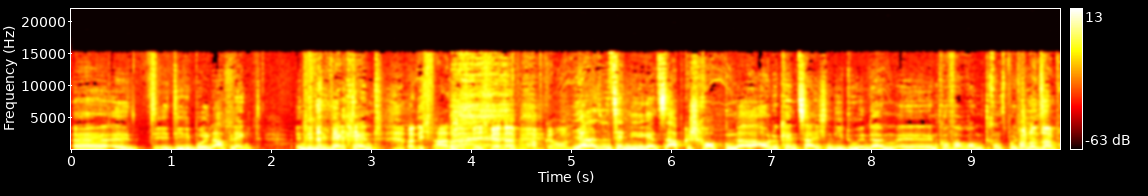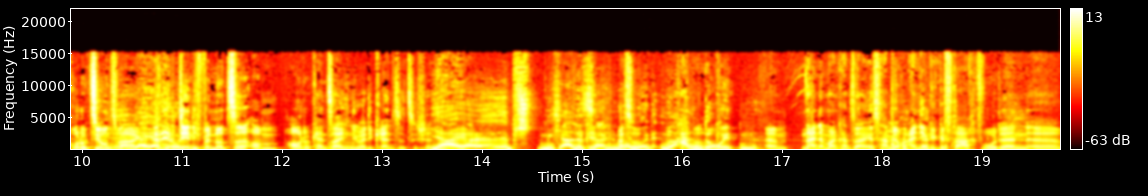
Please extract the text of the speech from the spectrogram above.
äh, die, die Bullen ablenkt, indem sie wegrennt. Und ich fahre da, ich, werde einfach abgehauen. Ja, sonst hätten die die ganzen abgeschraubten äh, Autokennzeichen, die du in deinem äh, im Kofferraum transportierst. Von unserem Produktionswagen, Ja, ja, den ich benutze, um Autokennzeichen über die Grenze zu schiffen. Ja, ja, äh, pst, nicht alles sagen, nur, so, nur, nur okay, andeuten. Ähm, nein, aber man kann sagen, es haben ja auch einige gefragt, wo denn äh,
